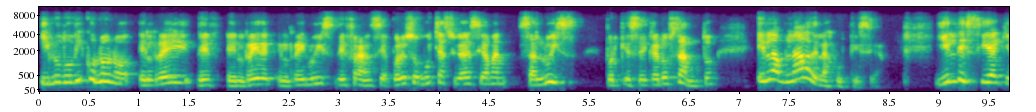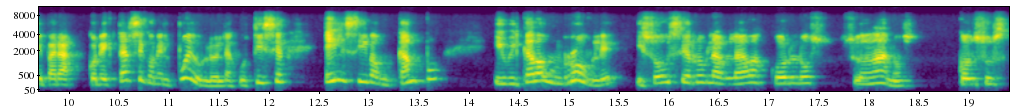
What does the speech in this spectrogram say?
Y Ludovico IX, el rey, de, el, rey el rey Luis de Francia, por eso muchas ciudades se llaman San Luis, porque se declaró santo, él hablaba de la justicia. Y él decía que para conectarse con el pueblo en la justicia, él se iba a un campo y ubicaba un roble y sobre ese roble hablaba con los ciudadanos, con sus,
